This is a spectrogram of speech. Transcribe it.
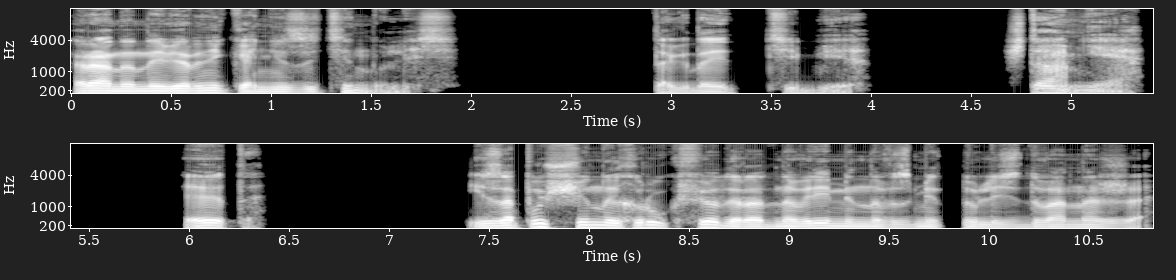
Раны наверняка не затянулись. Тогда это тебе. Что мне? Это. Из опущенных рук Федора одновременно взметнулись два ножа.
